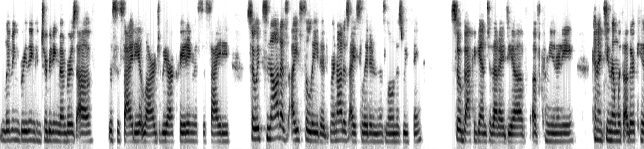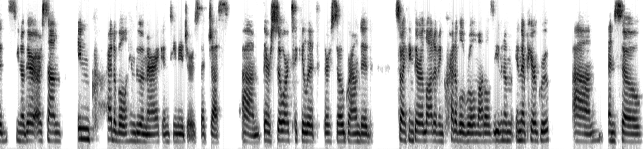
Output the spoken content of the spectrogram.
living breathing contributing members of the society at large. We are creating this society. So it's not as isolated. We're not as isolated and as lone as we think. So back again to that idea of, of community, connecting them with other kids. You know, there are some incredible Hindu American teenagers that just, um, they're so articulate, they're so grounded. So I think there are a lot of incredible role models, even in, their peer group. Um, and so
